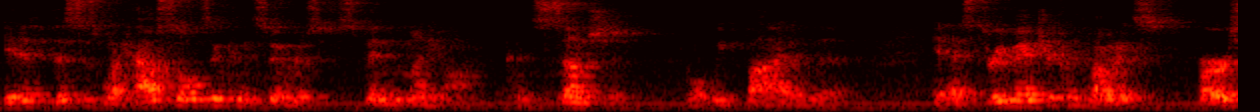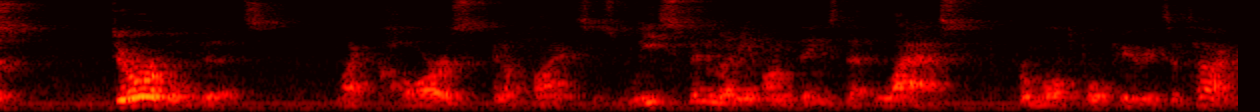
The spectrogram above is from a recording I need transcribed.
It is, this is what households and consumers spend money on, consumption, what we buy to live. It has three major components. First, durable goods, like cars and appliances. We spend money on things that last for multiple periods of time.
